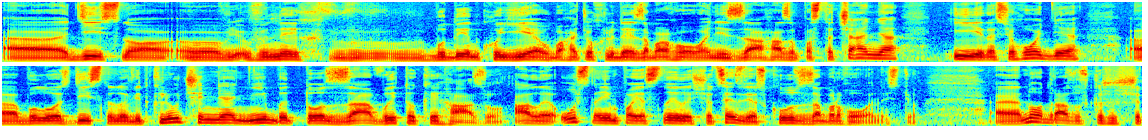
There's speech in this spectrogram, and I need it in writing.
е, дійсно е, в- в них в будинку є у багатьох людей заборгованість за газопостачання, і на сьогодні було здійснено відключення, нібито за витоки газу. Але усно їм пояснили, що це в зв'язку з заборгованістю. Ну, одразу скажу, що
